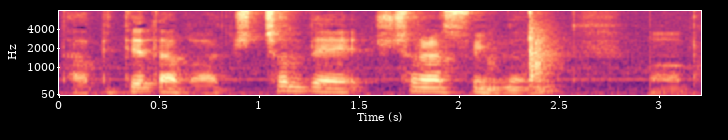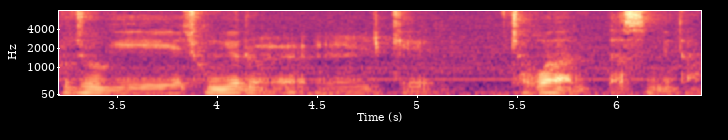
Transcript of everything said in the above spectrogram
다 빗대다가 추천대 추천할 수 있는 어, 보조기의 종류를 이렇게 적어 놨습니다.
